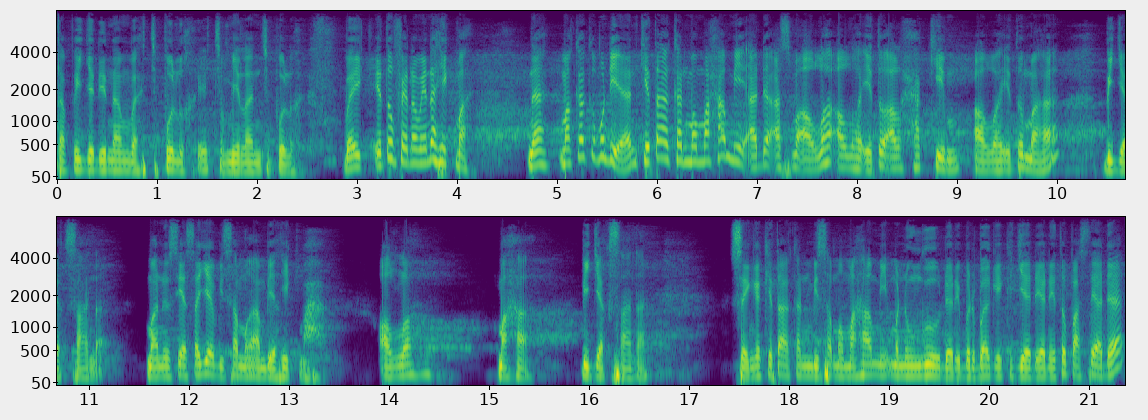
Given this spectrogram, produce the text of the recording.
Tapi jadi nambah cepuluh ya, cemilan cepuluh. Baik, itu fenomena hikmah. Nah, maka kemudian kita akan memahami ada asma Allah, Allah itu Al-Hakim, Allah itu Maha bijaksana. Manusia saja bisa mengambil hikmah. Allah maha bijaksana. Sehingga kita akan bisa memahami, menunggu dari berbagai kejadian itu pasti ada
